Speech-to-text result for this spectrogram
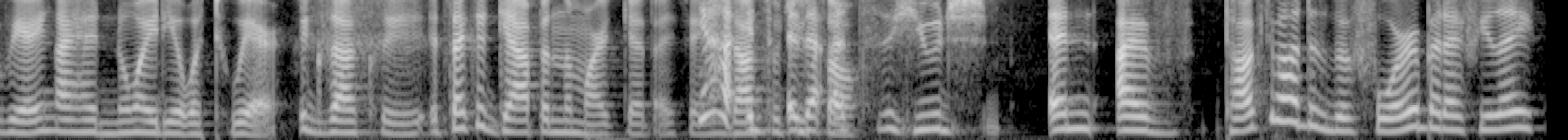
wearing i had no idea what to wear Exactly. It's like a gap in the market, I think. yeah, that's what you that- saw. It's a huge, and I've talked about this before, but I feel like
